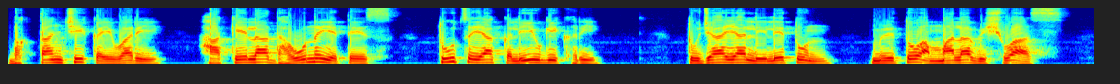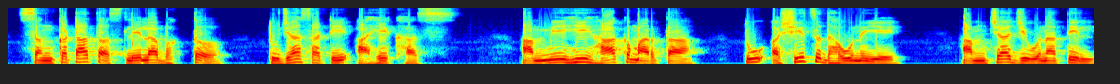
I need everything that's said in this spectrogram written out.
भक्तांची कैवारी हाकेला धावून येतेस तूच या कलियुगी खरी. तुझ्या या लीलेतून मिळतो आम्हाला विश्वास संकटात असलेला भक्त तुझ्यासाठी आहे खास. आम्हीही हाक मारता तू अशीच धावून ये. आमच्या जीवनातील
